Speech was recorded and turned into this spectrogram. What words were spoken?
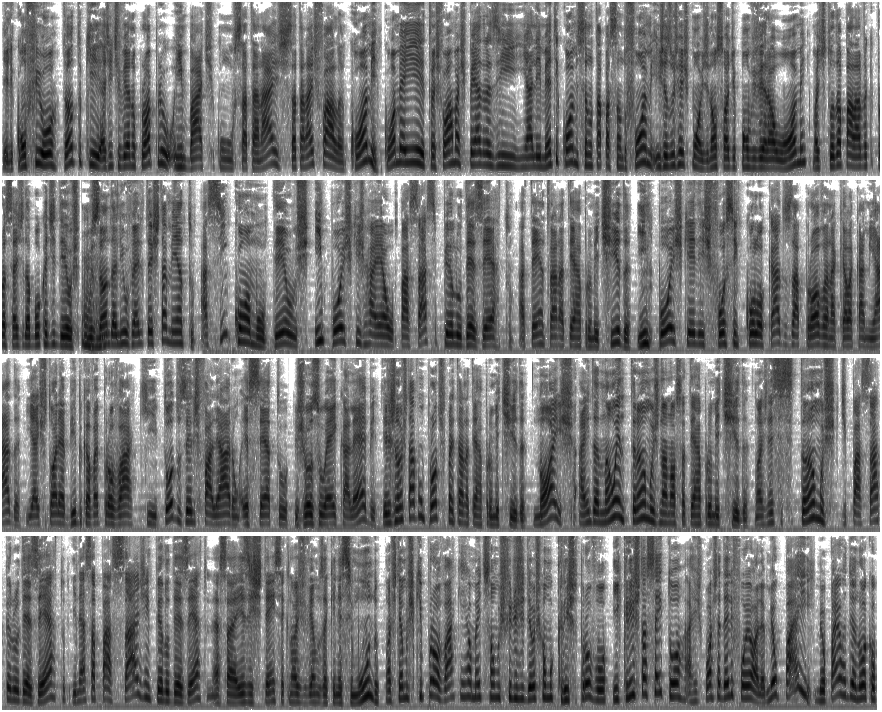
Ele confiou. Tanto que a gente vê no próprio embate com o Satanás, Satanás fala: come, come aí, transforma as pedras em, em alimento e come, você não está passando fome. E Jesus responde: não só de pão viverá o homem, mas de toda a palavra que procede da boca de Deus. Uhum. usando ali o Velho Testamento. Assim como Deus impôs que Israel passasse pelo deserto até entrar na Terra Prometida, impôs que eles fossem colocados à prova naquela caminhada, e a história bíblica vai provar que todos eles falharam, exceto Josué e Caleb, eles não estavam prontos para entrar na Terra Prometida. Nós ainda não entramos na nossa Terra Prometida. Nós necessitamos de passar pelo deserto, e nessa passagem pelo deserto, nessa existência que nós vivemos aqui nesse mundo, nós temos que provar que realmente somos filhos de Deus como Cristo provou. E Cristo aceitou. A resposta dele foi: olha, meu pai, meu pai ordenou que eu,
